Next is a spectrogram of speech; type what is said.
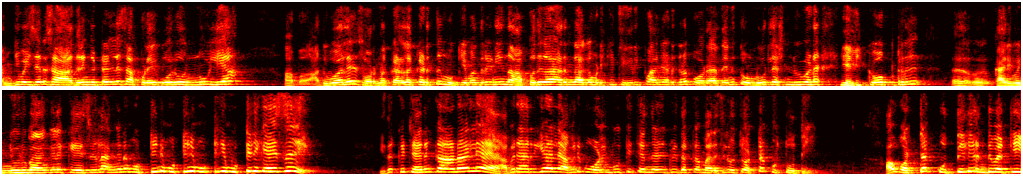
അഞ്ച് പൈസയുടെ സാധനം കിട്ടാനുള്ള സപ്ലൈ പോലും ഒന്നുമില്ല. അപ്പൊ അതുപോലെ സ്വർണക്കള്ളക്കെടുത്ത് മുഖ്യമന്ത്രി ഇനി നാൽപ്പത് കാരന്റെ അകമടിക്ക് ചീറിപ്പാഞ്ഞെടുക്കുന്ന പോരാത്തതിന് തൊണ്ണൂറ് ലക്ഷം രൂപയുടെ ഹെലികോപ്റ്റർ കരിവന്നൂർ ബാങ്കിലെ കേസുകൾ അങ്ങനെ മുട്ടിന് മുട്ടിന് മുട്ടിന് മുട്ടിന് കേസ്. ഇതൊക്കെ ജനം കാണാല്ലേ? അവരറിയാല്ലേ? അവർ പോളിംഗ് ബൂത്തിൽ ചെന്ന് കഴിഞ്ഞപ്പോൾ ഇതൊക്കെ മനസ്സിൽ വെച്ച് ഒറ്റ കുത്തൂത്തി ആ ഒറ്റ കുത്തിൽ എന്ത് പറ്റി?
